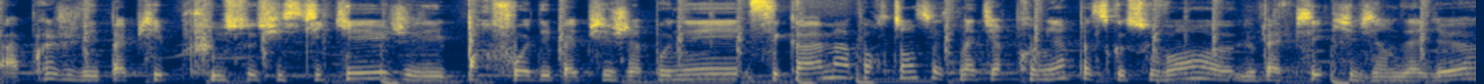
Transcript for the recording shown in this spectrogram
Après, j'ai des papiers plus sophistiqués, j'ai parfois des papiers japonais. C'est quand même important cette matière première parce que souvent, euh, le papier qui vient d'ailleurs,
